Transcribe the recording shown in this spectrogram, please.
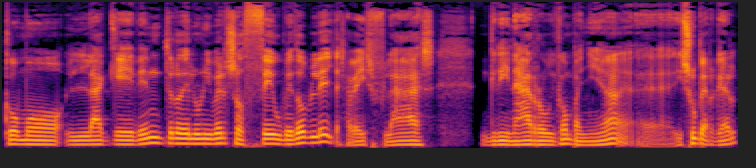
como la que dentro del universo CW, ya sabéis, Flash, Green Arrow y compañía, eh, y Supergirl,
